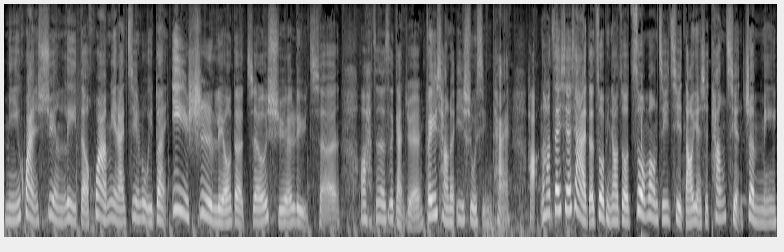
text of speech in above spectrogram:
迷幻绚丽的画面来进入一段意识流的哲学旅程，哇，真的是感觉非常的艺术形态。好，然后再接下来的作品叫做《做梦机器》，导演是汤浅证明，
